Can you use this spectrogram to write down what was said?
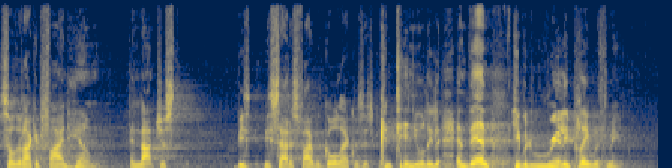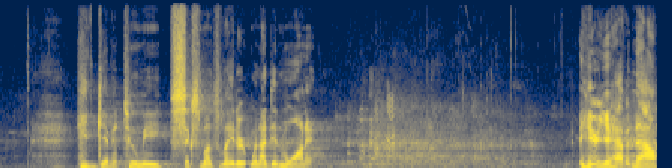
so that I could find him and not just be, be satisfied with goal acquisition. Continually. And then he would really play with me. He'd give it to me six months later when I didn't want it. Here you have it now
